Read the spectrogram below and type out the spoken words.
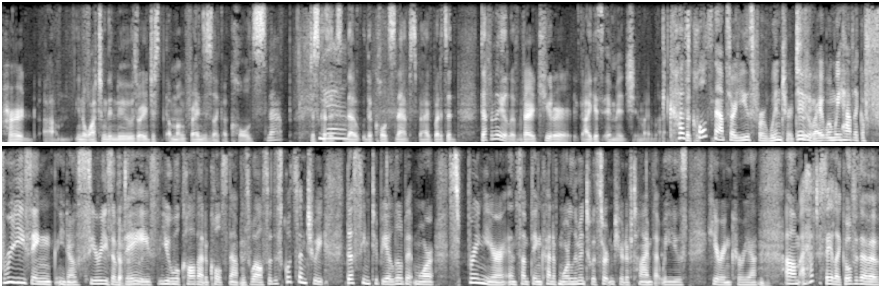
heard, um, you know, watching the news or just among friends is like a cold snap, just because yeah. it's the the cold snaps back. But it's a definitely a very cuter, I guess, image in my mind. Because cold snaps are used for winter too, mm-hmm. right? When we have like a freezing, you know, series of definitely. days, you will call that a cold snap as mm. well. So this gotsamchui does seem to be a little bit more springier and something kind of more limited to a certain period of time that we we use here in Korea. Mm-hmm. Um, I have to say, like over the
